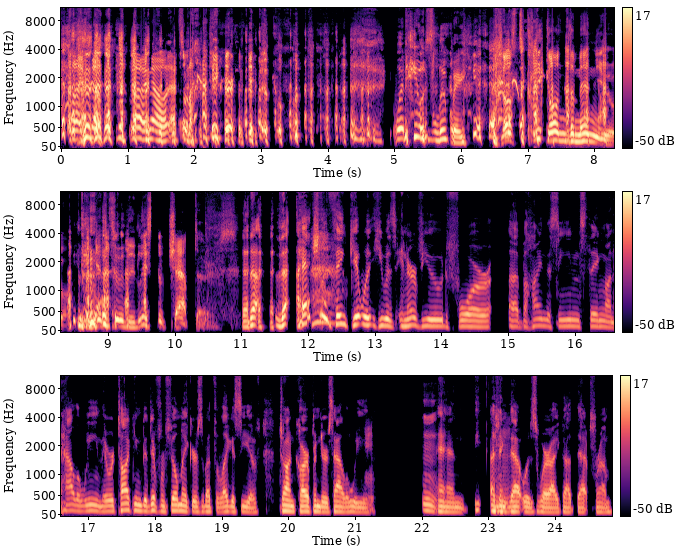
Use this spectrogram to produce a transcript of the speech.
I know. I know. That's what I heard. when he was looping. Just click on the menu to get to the list of chapters. No, that I actually think it was he was interviewed for behind the scenes thing on Halloween. They were talking to different filmmakers about the legacy of John Carpenter's Halloween. Mm. And he- I think Mhm. that was where I got that from.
